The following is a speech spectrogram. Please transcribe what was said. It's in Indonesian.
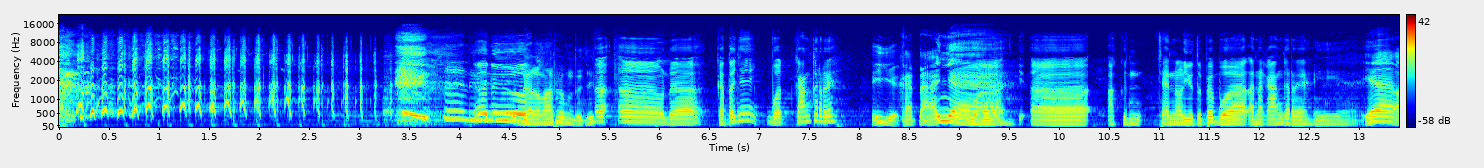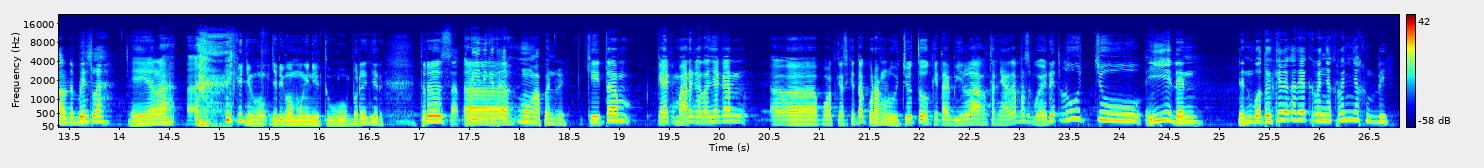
Aduh. Udah almarhum tuh. Eh, eh, udah katanya buat kanker ya. Iya katanya. Buat eh, akun channel YouTube-nya buat anak kanker ya. Iya. Ya all the best lah. Ya iyalah. Jadi ngom- Jadi ngomongin YouTuber anjir. Terus Tapi ini eh, kita mau ngapain Ri? kita kayak kemarin katanya kan eh, podcast kita kurang lucu tuh kita bilang ternyata pas gue edit lucu. Iya dan dan podcast kita katanya kerenyak-kerenyak nih.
